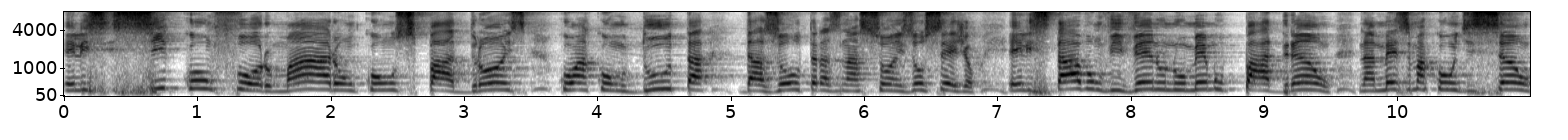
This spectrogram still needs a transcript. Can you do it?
eles se conformaram com os padrões, com a conduta das outras nações, ou seja, eles estavam vivendo no mesmo padrão, na mesma condição,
